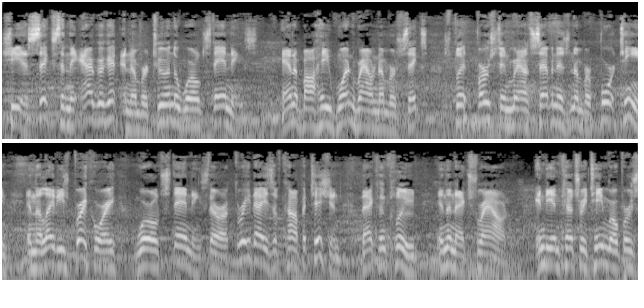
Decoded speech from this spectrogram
She is sixth in the aggregate and number two in the world standings. Anabahi won round number six, split first in round seven as number 14 in the ladies' breakaway world standings. There are three days of competition that conclude in the next round. Indian Country team ropers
